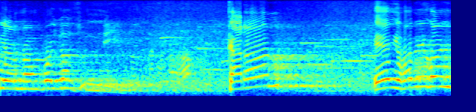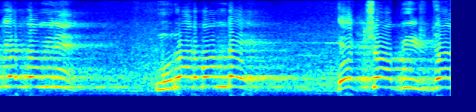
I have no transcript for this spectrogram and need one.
নিরানব্বই জন শুননি কারণ এই হবিগঞ্জের জমিনে মুরার বন্ধে একশো বিশ জন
